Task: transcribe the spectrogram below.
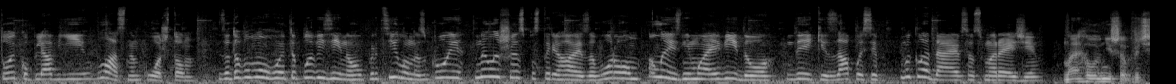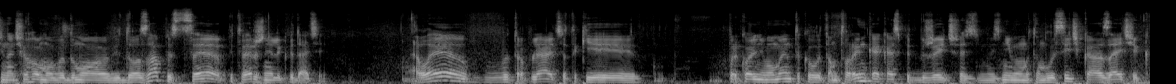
Той купляв її власним коштом. За допомогою тепловізійного прицілу на зброї не лише спостерігає за ворогом, але й знімає відео. Деякі з записів викладає в соцмережі. Найголовніша причина, чого ми ведемо відеозапис, це підтвердження ліквідації. Але витрапляються такі прикольні моменти, коли там тваринка якась підбіжить, щось ми знімемо там лисичка, зайчик.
